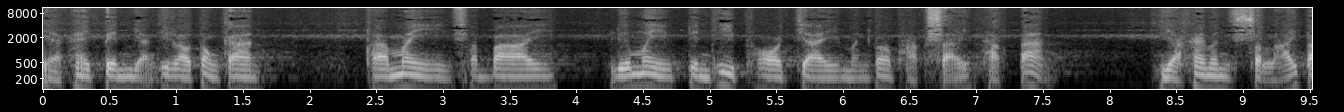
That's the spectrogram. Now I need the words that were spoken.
อยากให้เป็นอย่างที่เราต้องการ ถ้าไม่สบาย หรือไม่เป็นที่พอใจมันก็ผักใสผักต้าน อยากให้มันสลายไป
